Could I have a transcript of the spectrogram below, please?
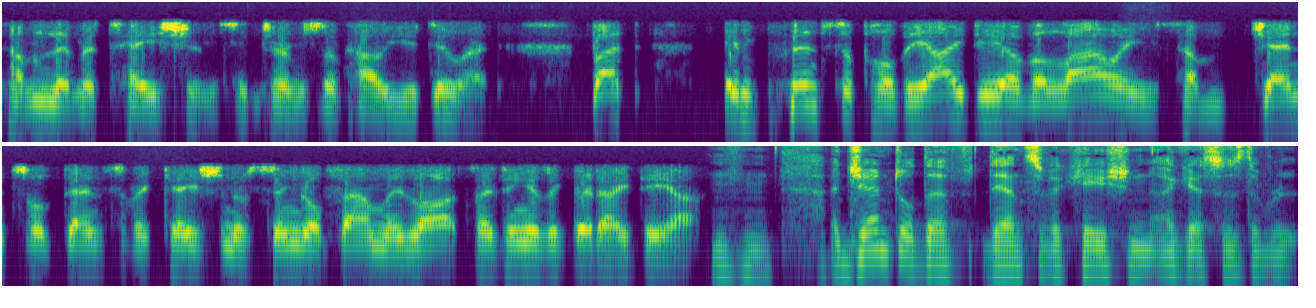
some limitations in terms of how you do it. But in principle, the idea of allowing some gentle densification of single family lots, I think, is a good idea. Mm-hmm. A gentle def- densification, I guess, is the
